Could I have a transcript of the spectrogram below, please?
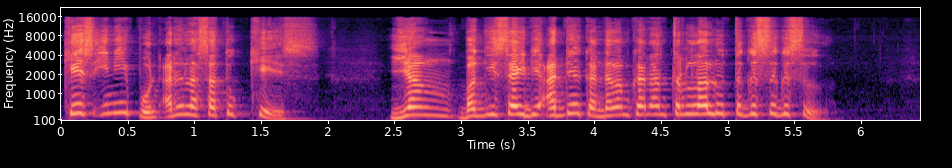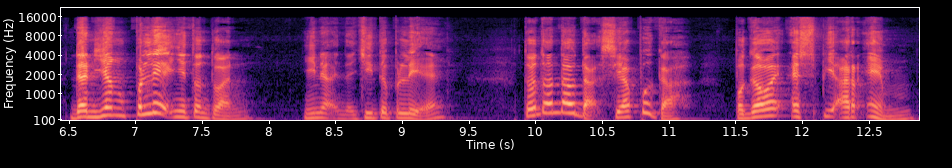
kes ini pun adalah satu kes yang bagi saya diadakan dalam keadaan terlalu tergesa-gesa. Dan yang peliknya tuan-tuan, ini nak, nak cerita pelik eh. Tuan-tuan tahu tak siapakah pegawai SPRM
